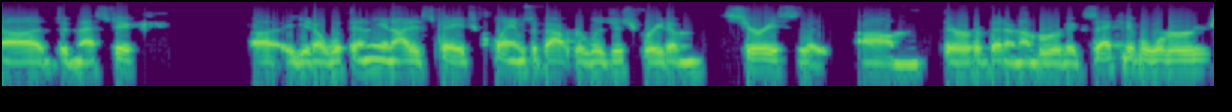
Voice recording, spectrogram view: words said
uh, domestic, uh, you know, within the United States claims about religious freedom seriously. Um, there have been a number of executive orders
